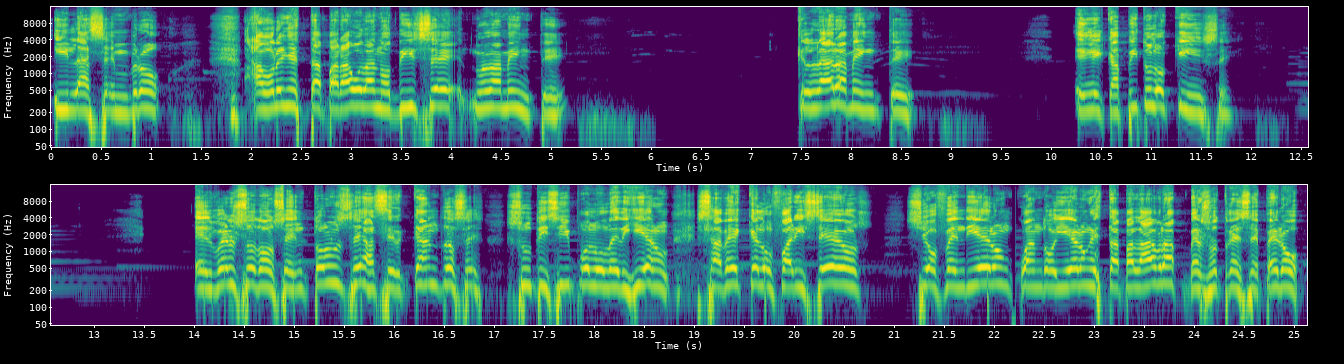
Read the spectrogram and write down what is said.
y la sembró. Ahora en esta parábola nos dice nuevamente, claramente, en el capítulo 15, el verso 12, entonces acercándose sus discípulos le dijeron, ¿sabéis que los fariseos se ofendieron cuando oyeron esta palabra? Verso 13, pero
